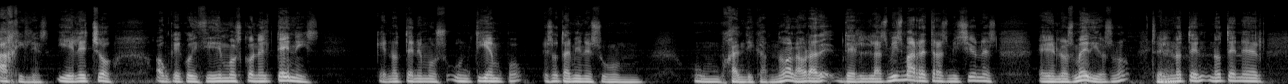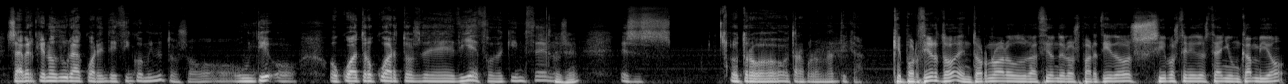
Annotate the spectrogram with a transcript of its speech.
ágiles. Y el hecho, aunque coincidimos con el tenis, que no tenemos un tiempo, eso también es un, un hándicap, ¿no? A la hora de, las mismas retransmisiones en los medios, ¿no? El no, no, tener, saber que no dura 45 minutos o, un, o, o cuatro cuartos de 10 o de 15, es otro, otra problemática. Que por cierto, en torno a la duración de los partidos, sí hemos tenido este año un cambio,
